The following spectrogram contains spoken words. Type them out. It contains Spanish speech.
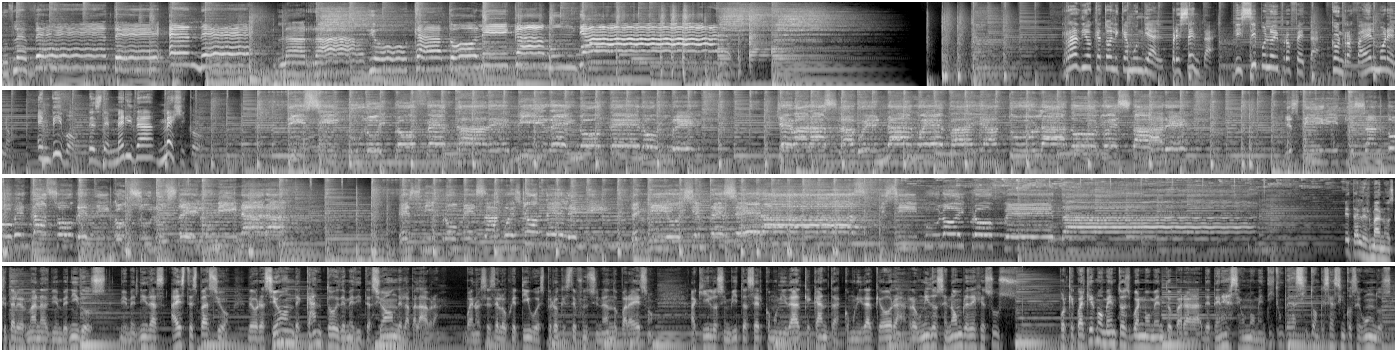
WTN, la radio católica mundial. Radio Católica Mundial presenta Discípulo y Profeta con Rafael Moreno, en vivo desde Mérida, México. Discípulo y profeta ¿Qué tal hermanos? ¿Qué tal hermanas? Bienvenidos, bienvenidas a este espacio de oración, de canto y de meditación de la palabra. Bueno, ese es el objetivo, espero que esté funcionando para eso. Aquí los invito a ser comunidad que canta, comunidad que ora, reunidos en nombre de Jesús. Porque cualquier momento es buen momento para detenerse un momentito, un pedacito, aunque sea cinco segundos,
